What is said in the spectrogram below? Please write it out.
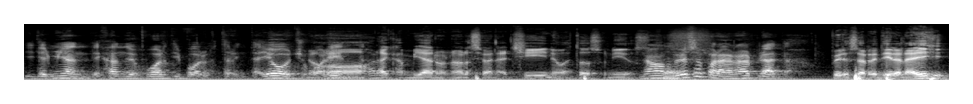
Y terminan dejando de jugar tipo a los 38, No, 40. ahora cambiaron, ahora se van a China o a Estados Unidos. No, pero eso es para ganar plata. Pero se retiran ahí.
